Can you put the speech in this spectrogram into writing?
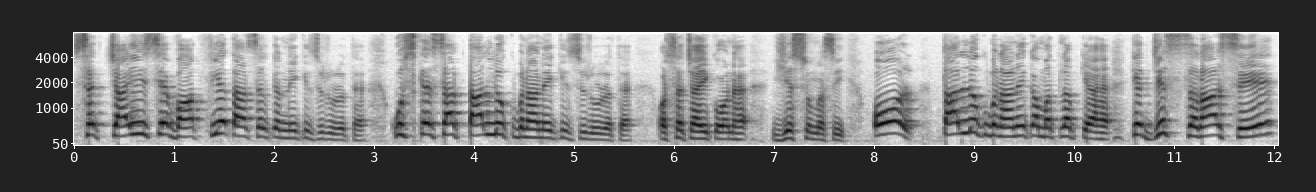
सच्चाई से वाकफियत हासिल करने की ज़रूरत है। उसके साथ ताल्लुक़ बनाने की ज़रूरत है। और सच्चाई कौन है? यस्सु मसीह। और ताल्लुक़ बनाने का मतलब क्या है? कि जिस तरह से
